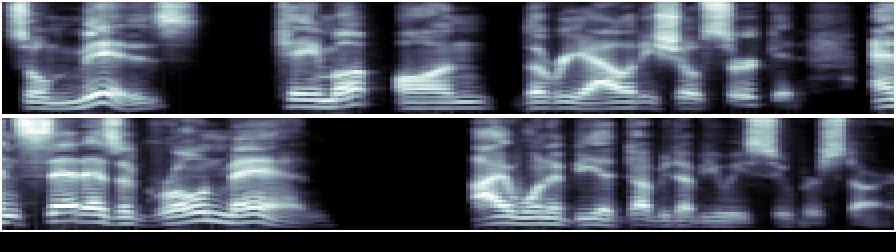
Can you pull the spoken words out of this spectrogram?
So Miz came up on the reality show circuit and said, as a grown man, I want to be a WWE superstar.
